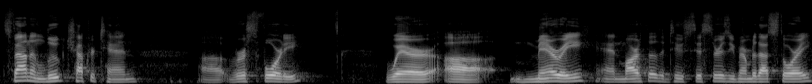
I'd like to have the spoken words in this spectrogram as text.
It's found in Luke chapter 10, uh, verse 40, where uh, Mary and Martha, the two sisters, you remember that story?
